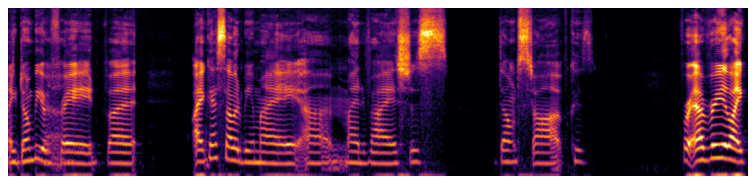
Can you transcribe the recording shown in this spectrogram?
like don't be Yeah. afraid. But I guess that would be my um, my advice. Just don't stop because for every like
